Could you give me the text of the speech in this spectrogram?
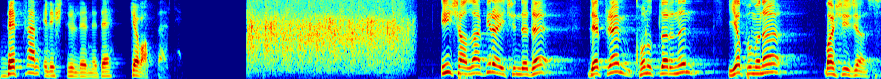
deprem eleştirilerine de cevap verdi. İnşallah bir ay içinde de deprem konutlarının yapımına başlayacağız.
